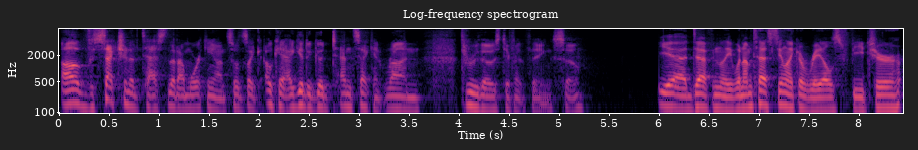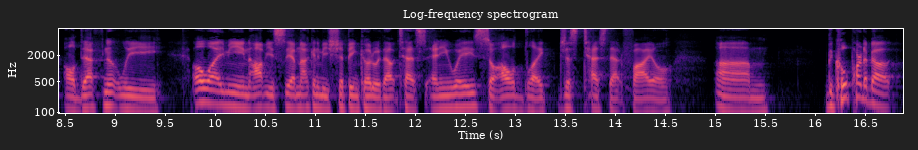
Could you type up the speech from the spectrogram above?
of section of tests that i'm working on so it's like okay i get a good 10 second run through those different things so yeah, definitely. When I'm testing like a Rails feature, I'll definitely. Oh, I mean, obviously, I'm not going to be shipping code without tests anyways, so I'll like just test that file. Um, the cool part about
